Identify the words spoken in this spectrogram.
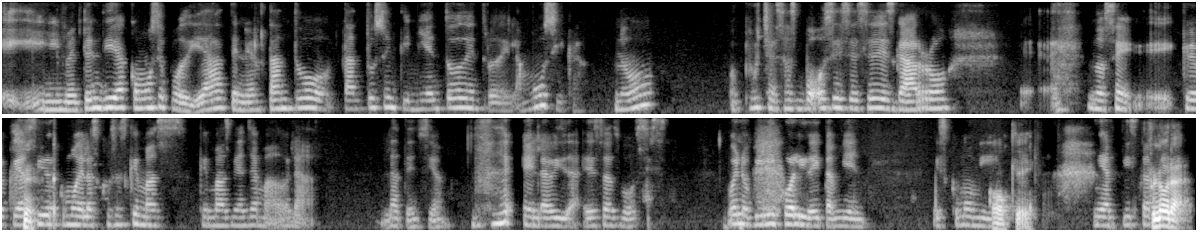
y, no entendía cómo se podía tener tanto, tanto sentimiento dentro de la música, ¿no? Pucha, esas voces, ese desgarro, eh, no sé, eh, creo que ha sido como de las cosas que más, que más me han llamado la, atención en la vida, esas voces. Bueno, Billie Holiday también es como mi, mi artista. Flora,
